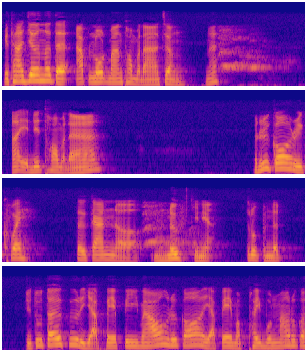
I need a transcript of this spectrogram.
គេថាយើងនៅតែ upload បានធម្មតាអញ្ចឹងណាអាច edit ធម្មតាឬក៏ request ទៅកាន់មនុស្សជាអ្នកត្រួតពិនិត្យជាទូទៅគឺរយៈពេល2ម៉ោងឬក៏រយៈពេល24ម៉ោងឬក៏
